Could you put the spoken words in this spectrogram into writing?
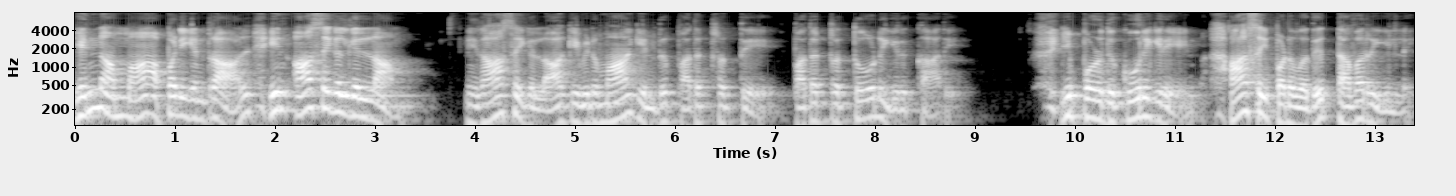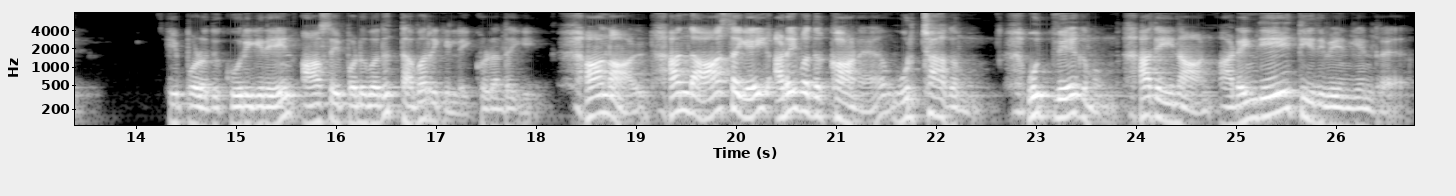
என் அம்மா அப்படி என்றால் என் ஆசைகள் எல்லாம் நிராசைகள் ஆகிவிடுமா என்று பதற்றத்தே பதற்றத்தோடு இருக்காதே. இப்பொழுது கூறுகிறேன் ஆசைப்படுவது தவறு இல்லை. இப்பொழுது கூறுகிறேன் ஆசைப்படுவது தவறு இல்லை குழந்தையே. ஆனால் அந்த ஆசையை அடைவதற்கான உற்சாகமும் உத்வேகமும் அதை நான் அடைந்தே தீருவேன் என்ற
